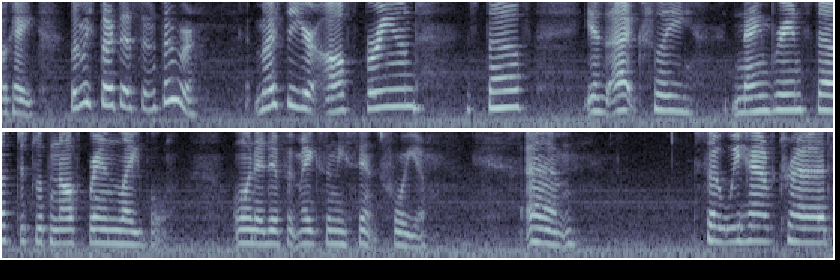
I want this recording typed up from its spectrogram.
Okay, let me start that sentence over. Most of your off-brand stuff is actually name brand stuff just with an off-brand label on it if it makes any sense for you. Um, so we have tried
